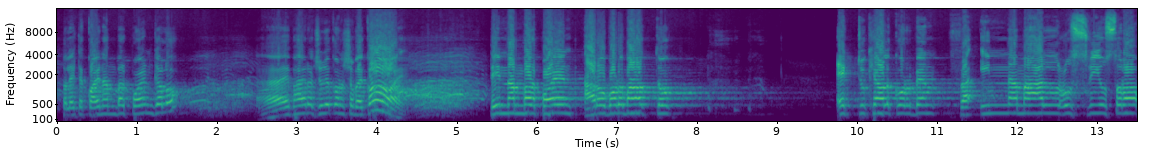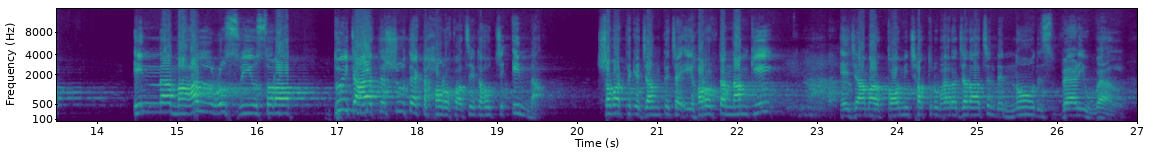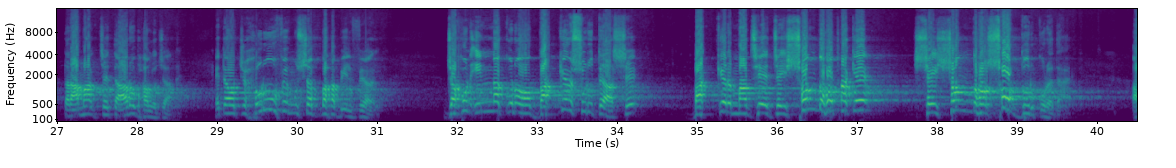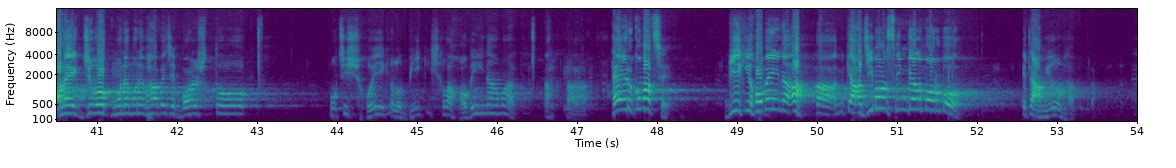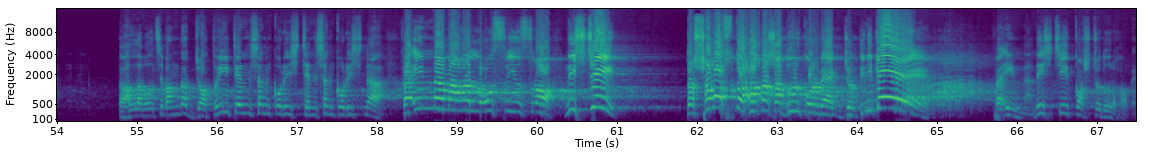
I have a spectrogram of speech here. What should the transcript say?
তাহলে এটা কয় নাম্বার পয়েন্ট গেল? এই ভাইরা জুড়ে কোন সবাই কয়? তিন নাম্বার পয়েন্ট, আরও বড় মারাত্মক। একটু খেয়াল করবেন দুইটা আয়াতের শুরুতে একটা হরফ আছে, এটা হচ্ছে ইন্না। সবার থেকে জানতে চাই, এই হরফটার নাম কি? এই যে আমার কওমি ছাত্র ভাইরা যারা আছেন they know this very well তারা আমার চাইতে আরও ভালো জানে। এটা হচ্ছে হরুফে মুসাব্বাহ বিল ফিআল। যখন ইন্না কোনো বাক্যের শুরুতে আসে, বাক্যের মাঝে যেই সন্দেহ থাকে সেই সন্দেহ সব দূর করে দেয়। অনেক যুবক মনে মনে ভাবে যে, বয়স তো পঁচিশ হয়ে গেল, বিয়ে কি শালা হবেই না আমার? আহা হ্যাঁ এরকম আছে। বিয়ে কি হবেই না? আহা, আমি কি আজীবন সিঙ্গেল মরবো? এটা আমিও ভাবতাম। তো আল্লাহ বলছে, বান্দা, যতই টেনশন করিস টেনশন করিস না। নিশ্চিত তোর সমস্ত হতাশা দূর করবে একজন। তিনি কে? নিশ্চিত কষ্ট দূর হবে।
